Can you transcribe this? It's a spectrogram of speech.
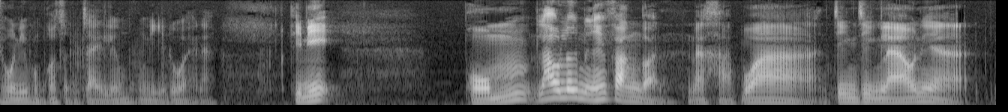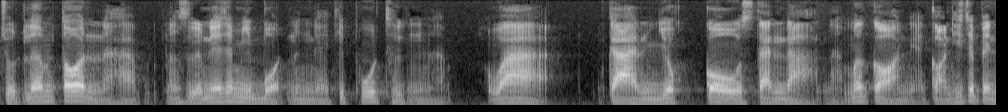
ช่วงนี้ผมก็สนใจเรื่องพวกนี้ด้วยนะทีนี้ ผมเล่าเรื่องหนึ่งให้ฟังก่อนนะครับว่าจริง ๆ แล้วเนี่ยจุดเริ่มต้นนะครับหนังสือเล่มนี้จะมีบทหนึ่งเนี่ยที่พูดถึงนะครับว่าการยก gold standard นะเมื่อก่อนเนี่ยก่อนที่จะเป็น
